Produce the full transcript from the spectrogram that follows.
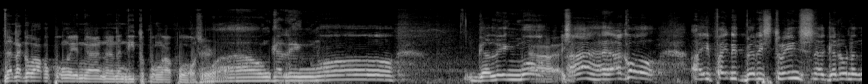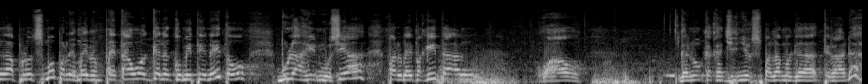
Na nagawa ko po ngayon nga na nandito po nga po ako sir. Wow, ang galing mo. Galing mo. Ah, isa- ah, ako, I find it very strange na gano'n ang approach mo para may patawag ka ng komite na ito, bulahin mo siya para may pakita ang, wow, gano'n ka ka-genius pala mag-tirada.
